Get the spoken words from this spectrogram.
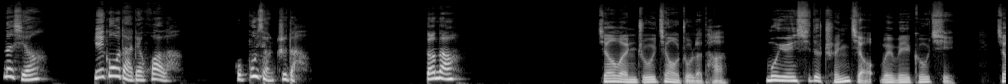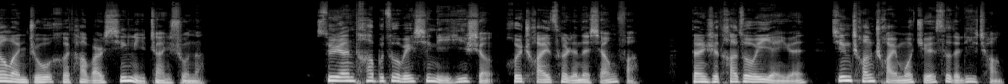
那行，别给我打电话了，我不想知道。等等。江晚竹叫住了他。莫元熙的唇角微微勾起。江晚竹和他玩心理战术呢。虽然他不作为心理医生会揣测人的想法，但是他作为演员经常揣摩角色的立场，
